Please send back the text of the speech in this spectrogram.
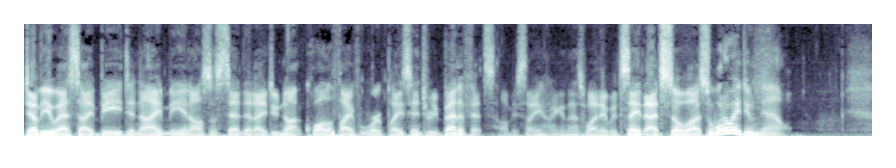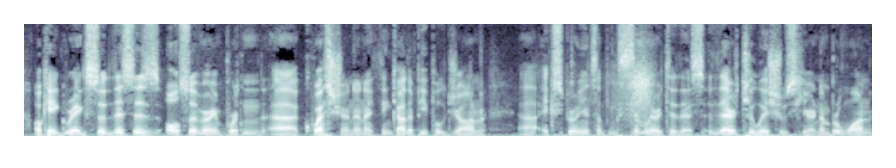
WSIB denied me and also said that I do not qualify for workplace injury benefits. Obviously, I that's why they would say that. So, uh, so what do I do now? Okay, Greg. So this is also a very important uh, question, and I think other people, John, uh, experience something similar to this. There are two issues here. Number one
